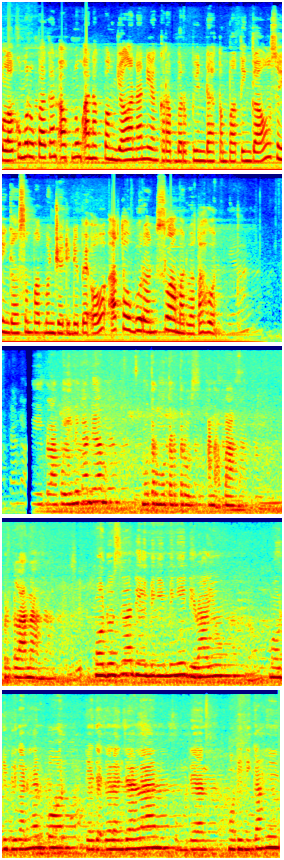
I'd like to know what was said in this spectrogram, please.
Pelaku merupakan oknum anak pengjalanan yang kerap berpindah tempat tinggal sehingga sempat menjadi DPO atau buron selama dua tahun. Si pelaku ini kan dia muter-muter terus, anak pang, berkelana. Modusnya diiming-imingi, dirayu, mau dibelikan handphone, diajak jalan-jalan, kemudian mau dinikahi.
